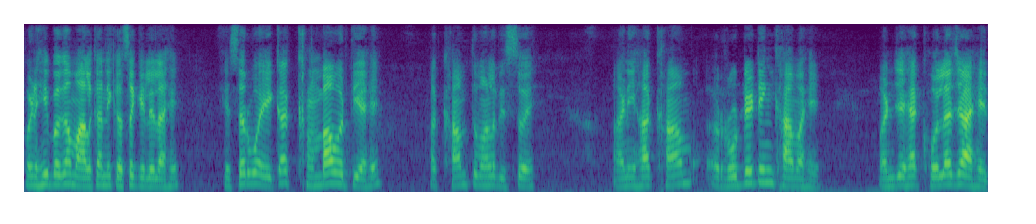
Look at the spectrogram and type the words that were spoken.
पण हे बघा मालकाने कसं केलेलं आहे. हे सर्व एका खांबावरती आहे. हा खांब तुम्हाला दिसतोय. आणि हा खांब रोटेटिंग खांब आहे. म्हणजे ह्या खोल्या ज्या आहेत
